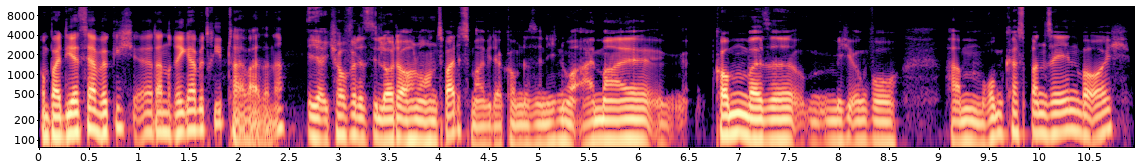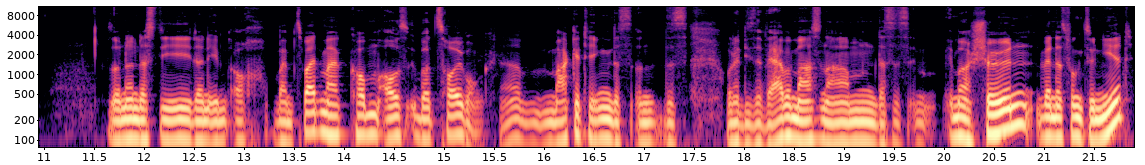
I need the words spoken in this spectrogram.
Und bei dir ist ja wirklich äh, dann reger Betrieb teilweise, ne? Ja, ich hoffe, dass die Leute auch noch ein zweites Mal wiederkommen, dass sie nicht nur einmal äh, kommen, weil sie mich irgendwo haben rumkaspern sehen bei euch, sondern dass die dann eben auch beim zweiten Mal kommen aus Überzeugung. Ne? Marketing das, und das, oder diese Werbemaßnahmen, das ist im- immer schön, wenn das funktioniert.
